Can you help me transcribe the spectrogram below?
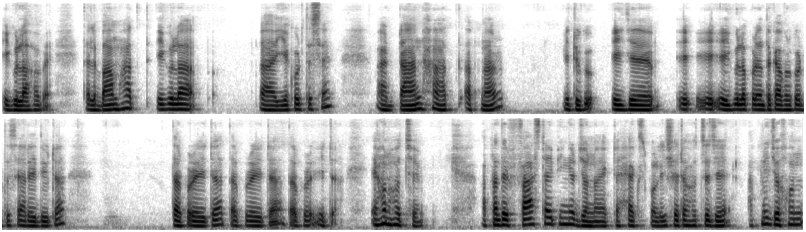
এগুলা হবে। তাহলে বাম হাত এগুলা ইয়ে করতেছে আর ডান হাত আপনার এটুকু, এই যে এ- এ- এইগুলা পর্যন্ত কভার করতেছে আর এই দুইটা। তারপরে এইটা তারপরে এইটা তারপরে এটা। এখন হচ্ছে আপনাদের ফাস্ট টাইপিংয়ের জন্য একটা হ্যাক্স বলি সেটা হচ্ছে যে আপনি যখন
